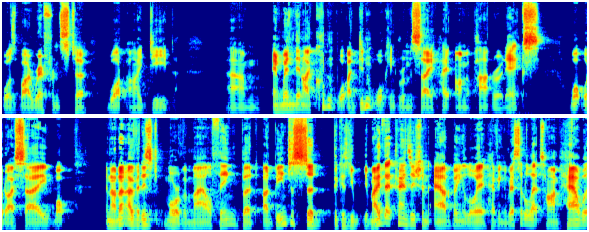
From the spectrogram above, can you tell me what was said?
was by reference to what I did. Um, and when then I couldn't, I didn't walk into a room and say, "Hey, I'm a partner at X." What would I say? What? And I don't know if it is more of a male thing, but I'd be interested because you, you made that transition out of being a lawyer, having invested all that time. How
